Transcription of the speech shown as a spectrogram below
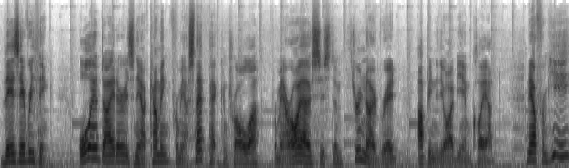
There's everything. All our data is now coming from our SNAP PAC controller, from our I.O. system, through Node-RED, up into the IBM cloud. Now from here,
